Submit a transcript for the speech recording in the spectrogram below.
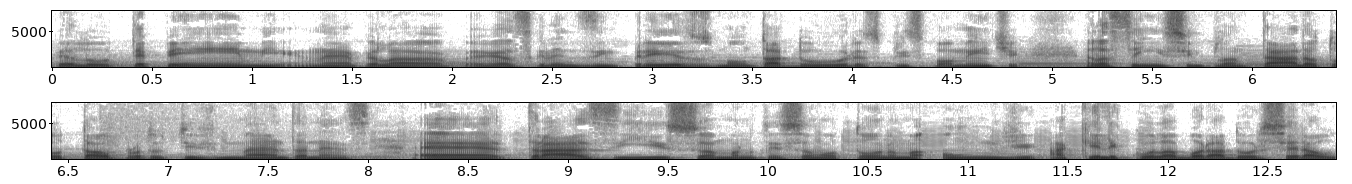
pelo TPM, né, pelas grandes empresas, montadoras principalmente, elas têm isso implantado, o Total Productive Maintenance, é, traz isso, a manutenção autônoma, onde aquele colaborador será o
